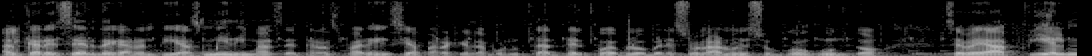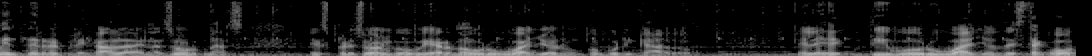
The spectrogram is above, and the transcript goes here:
al carecer de garantías mínimas de transparencia para que la voluntad del pueblo venezolano en su conjunto se vea fielmente reflejada en las urnas, expresó el gobierno uruguayo en un comunicado. El Ejecutivo uruguayo destacó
